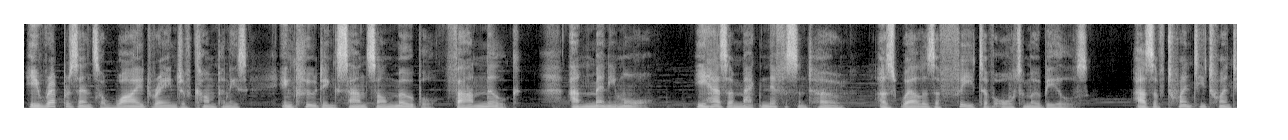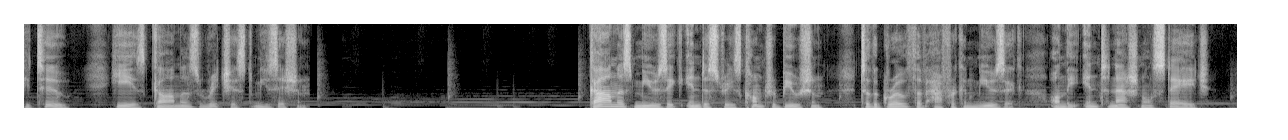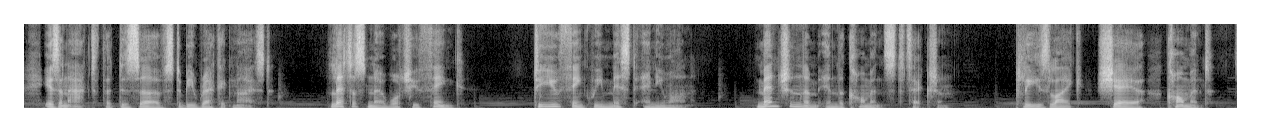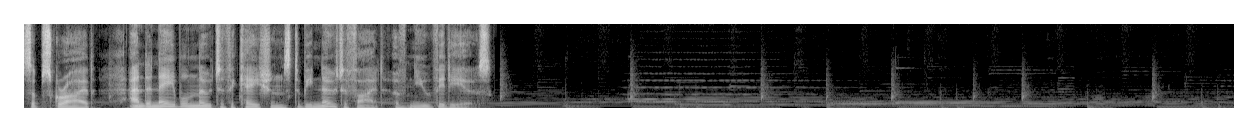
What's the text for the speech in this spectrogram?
He represents a wide range of companies, including Samsung Mobile, Fan Milk, and many more. He has a magnificent home, as well as a fleet of automobiles. As of 2022, he is Ghana's richest musician. Ghana's music industry's contribution to the growth of African music on the international stage is an act that deserves to be recognized. Let us know what you think. Do you think we missed anyone? Mention them in the comments section. Please like, share, comment, subscribe, and enable notifications to be notified of new videos.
